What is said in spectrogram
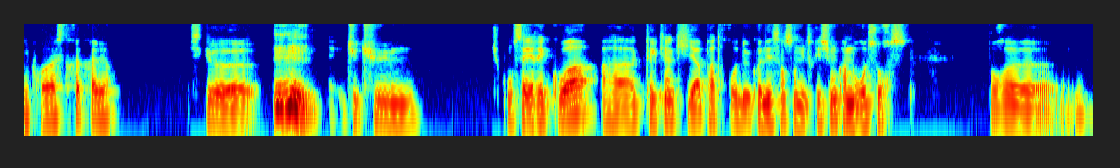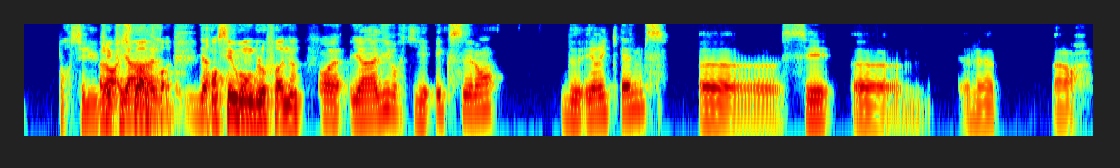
il progresse très très bien. Est-ce que tu, tu, tu, conseillerais quoi à quelqu'un qui n'a pas trop de connaissances en nutrition comme ressource pour, euh, pour s'éduquer, que ce soit français ou anglophone hein? Ouais, il y a un livre qui est excellent de Eric Helms. Euh, c'est euh, alors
